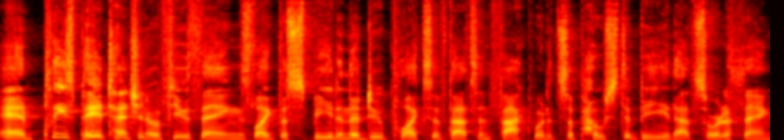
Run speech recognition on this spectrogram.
And please pay attention to a few things like the speed and the duplex, if that's in fact what it's supposed to be, that sort of thing.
